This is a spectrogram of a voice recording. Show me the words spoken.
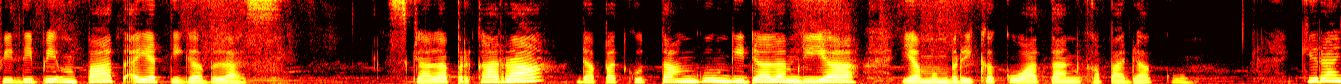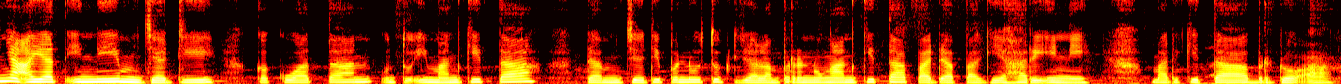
Filipi 4 ayat 13 Segala perkara dapat kutanggung di dalam dia yang memberi kekuatan kepadaku. Kiranya ayat ini menjadi kekuatan untuk iman kita dan menjadi penutup di dalam perenungan kita pada pagi hari ini. Mari kita berdoa.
